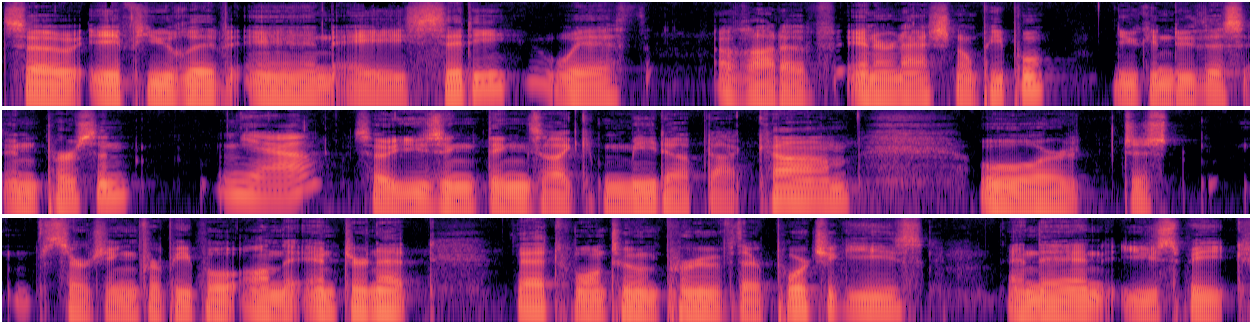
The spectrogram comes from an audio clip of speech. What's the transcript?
So, if you live in a city with a lot of international people, you can do this in person. Yeah. So, using things like meetup.com or just searching for people on the internet that want to improve their Portuguese. And then you speak,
